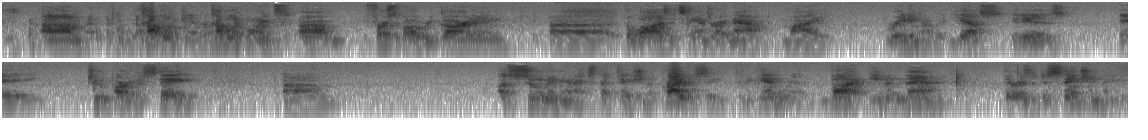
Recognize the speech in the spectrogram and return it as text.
Um, couple of, couple of points. Um, first of all, regarding uh, the law as it stands right now, my reading of it, yes, it is a two-party state, um, assuming an expectation of privacy to begin with. But even then, there is a distinction made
